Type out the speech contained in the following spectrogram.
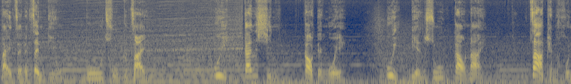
大战的战场无处不在，为简讯到电话，为脸书到 LINE。诈骗分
